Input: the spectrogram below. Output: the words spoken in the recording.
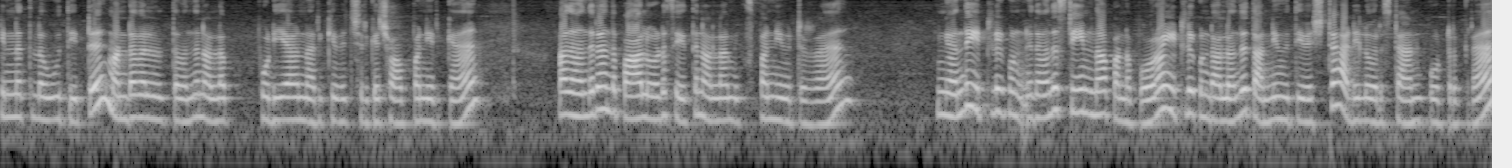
கிண்ணத்தில் ஊற்றிட்டு மண்டவெல்லத்தை வந்து நல்லா பொடியாக நறுக்கி வச்சுருக்கேன். சாப் பண்ணியிருக்கேன் அதை வந்துட்டு அந்த பாலோடு சேர்த்து நல்லா மிக்ஸ் பண்ணி விட்டுறேன். இங்கே வந்து இட்லி குண் இதை வந்து ஸ்டீம் தான் பண்ண போகிறோம் இட்லி குண்டாவில் வந்து தண்ணி ஊற்றி வச்சுட்டு அடியில் ஒரு ஸ்டாண்ட் போட்டிருக்கிறேன்.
